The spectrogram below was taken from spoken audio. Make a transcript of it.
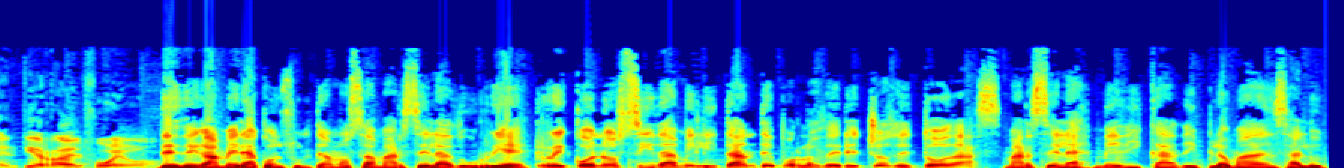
en Tierra del Fuego. Desde Gamera consultamos a Marcela Durrié, reconocida militante por los derechos de todas. Marcela es médica diplomada en salud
